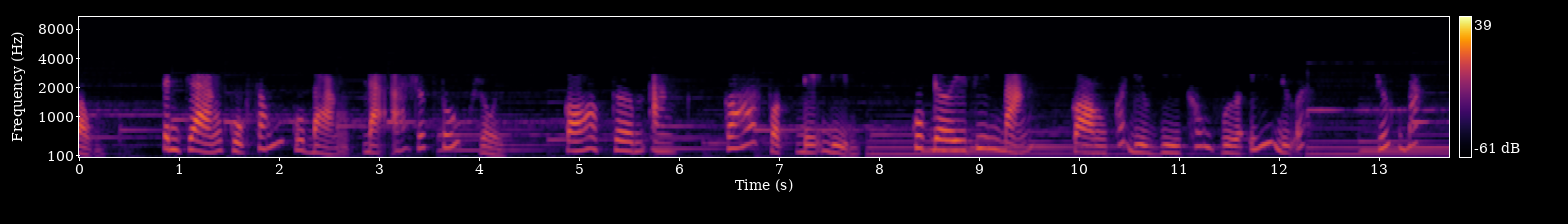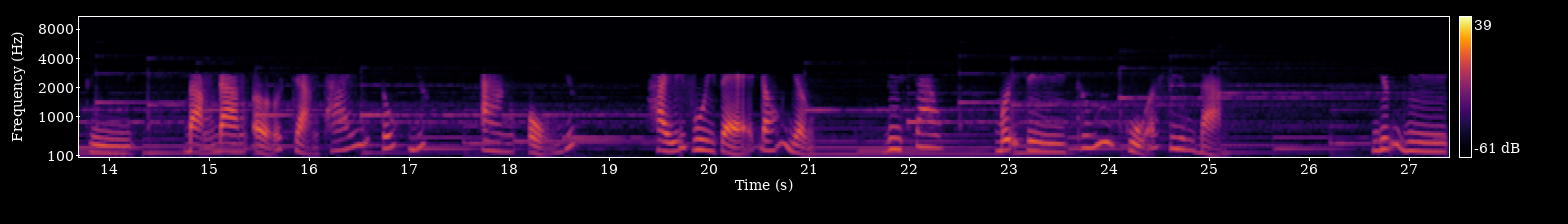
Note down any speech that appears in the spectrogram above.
vọng. Tình trạng cuộc sống của bạn đã rất tốt rồi. Có cơm ăn, có phật để niệm, cuộc đời viên mãn còn có điều gì không vừa ý nữa. Trước mắt thì bạn đang ở trạng thái tốt nhất, an ổn nhất. Hãy vui vẻ đón nhận. Vì sao? Bởi vì thứ của riêng bạn, những gì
